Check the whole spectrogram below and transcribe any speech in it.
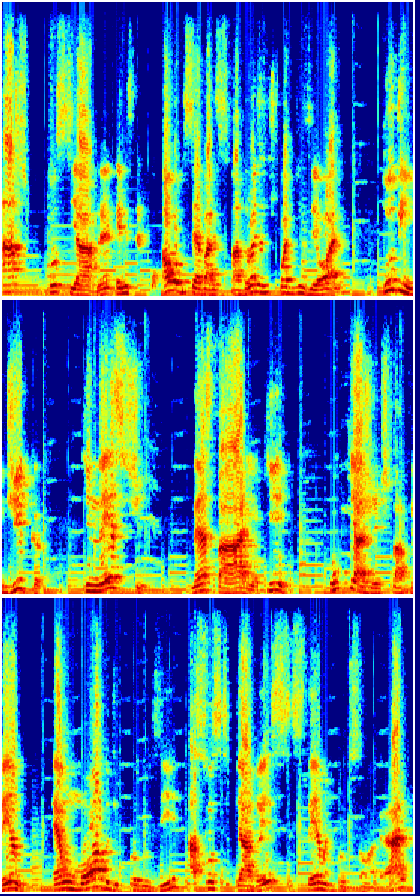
associar, né? Eles, ao observar esses padrões, a gente pode dizer, olha, tudo indica que neste, nesta área aqui, o que a gente está vendo é um modo de produzir associado a esse sistema de produção agrária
